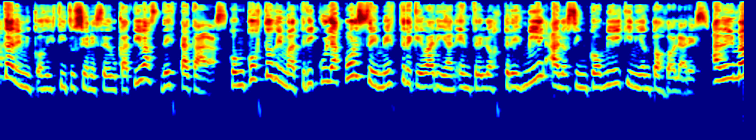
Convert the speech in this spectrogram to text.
académicos de instituciones educativas destacadas, con costos de matrícula por semestre que varían entre los 3.000 a los 5.500 dólares. Además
